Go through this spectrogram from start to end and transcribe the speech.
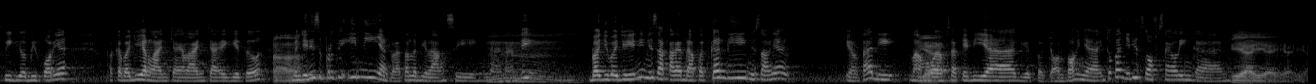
video before-nya pakai baju yang lancai-lancai gitu Ah. menjadi seperti ini yang kelihatan lebih langsing nah nanti Hmm. baju-baju ini bisa kalian dapatkan di misalnya yang tadi nama Iya. websitenya dia gitu contohnya itu kan jadi soft selling kan Iya iya iya. iya.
